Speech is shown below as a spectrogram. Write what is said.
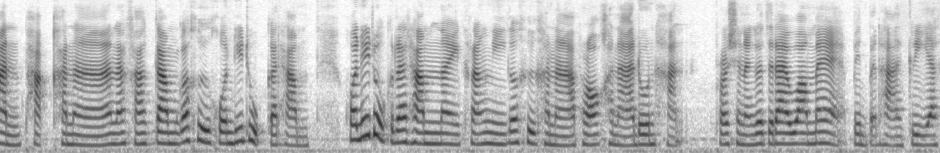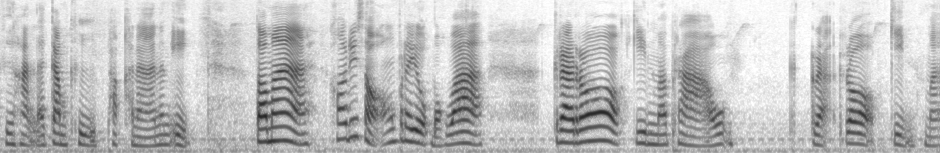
หั่นผักคะน้านะคะ กรรมก็คือคนที่ถูกกระทำคนที่ถูกกระทำในครั้งนี้ก็คือคณะเพราะคณะโดนหั่น เพราะฉะนั้นก็จะได้ว่าแม่เป็นประธานกริยาคือหั่นและกรรมคือผักคะน้านั่นเอง ต่อมาข้อที่ 2 ประโยคบอกว่า กระรอกกินมะพร้าวกระรอกกินมะ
